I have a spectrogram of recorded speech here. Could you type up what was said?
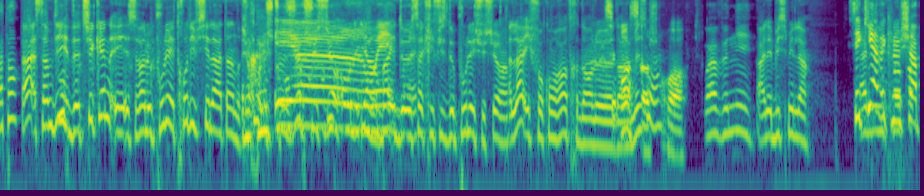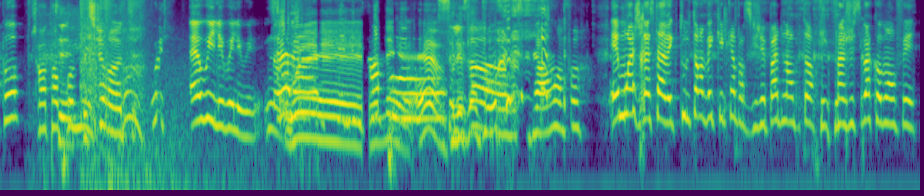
attends. Ah, ça me dit, the chicken, et ça va, le poulet est trop difficile à atteindre. Coup, je te jure, je suis sûr, euh, on- il y a un ouais, bail de sacrifice de poulet, je suis sûr. hein. Là, il faut qu'on rentre dans, le, C'est dans moi la ça, maison. je hein. crois. Ouais, venez. Allez, bismillah. C'est qui avec le chapeau Je rentre en T'es premier. t'es sûr euh, Ah oui, les oui, les. Non. Ouais, impôts. Eh, vous C'est les pas impôts. accélérer un peu Et moi, je reste avec tout le temps avec quelqu'un parce que j'ai pas de lampe torche. Enfin, je sais pas comment on fait.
